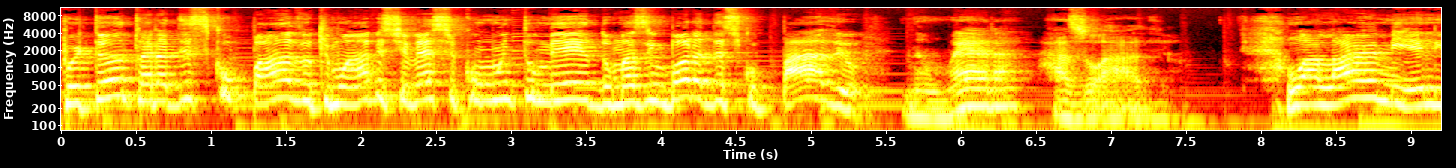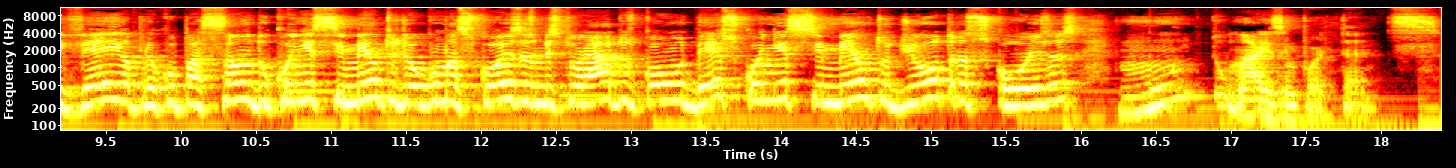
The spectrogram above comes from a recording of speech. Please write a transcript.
Portanto, era desculpável que Moab estivesse com muito medo, mas, embora desculpável, não era razoável. O alarme ele veio a preocupação do conhecimento de algumas coisas misturados com o desconhecimento de outras coisas muito mais importantes.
